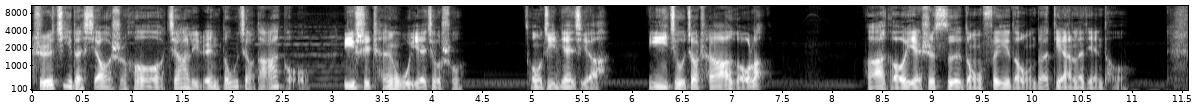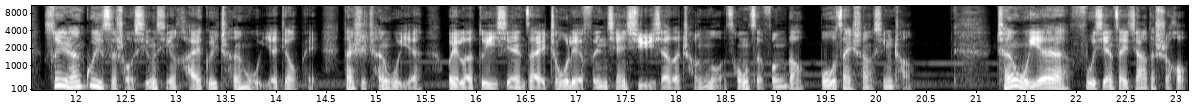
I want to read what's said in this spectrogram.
只记得小时候家里人都叫他阿狗。于是陈五爷就说：“从今天起啊，你就叫陈阿狗了。”阿狗也是似懂非懂的点了点头。虽然刽子手行刑还归陈五爷调配，但是陈五爷为了兑现在周烈坟前许下的承诺，从此封刀，不再上刑场。陈五爷赋闲在家的时候，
